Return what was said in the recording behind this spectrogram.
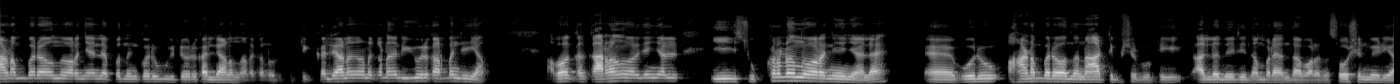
ആഡംബരം എന്ന് പറഞ്ഞാൽ ഇപ്പൊ നിങ്ങൾക്ക് ഒരു വീട്ടിൽ ഒരു കല്യാണം നടക്കണം ഒരു കുട്ടി കല്യാണം നടക്കണമെങ്കിൽ ഈ ഒരു കർമ്മം ചെയ്യാം. അപ്പോൾ കാരണം എന്ന് പറഞ്ഞു കഴിഞ്ഞാൽ ഈ ശുക്രൻ എന്ന് പറഞ്ഞു കഴിഞ്ഞാൽ ഒരു ആഡംബരം എന്ന ആർട്ടിഫിഷ്യൽ ബ്യൂട്ടി അല്ലെങ്കിൽ നമ്മുടെ എന്താ പറയുന്നത് സോഷ്യൽ മീഡിയ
